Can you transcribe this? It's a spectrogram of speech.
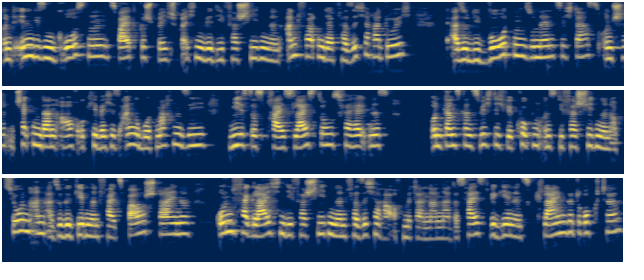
Und in diesem großen Zweitgespräch sprechen wir die verschiedenen Antworten der Versicherer durch, also die Voten, so nennt sich das, und checken dann auch, okay, welches Angebot machen sie, wie ist das Preis-Leistungs-Verhältnis und ganz, ganz wichtig, wir gucken uns die verschiedenen Optionen an, also gegebenenfalls Bausteine und vergleichen die verschiedenen Versicherer auch miteinander. Das heißt, wir gehen ins Kleingedruckte,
